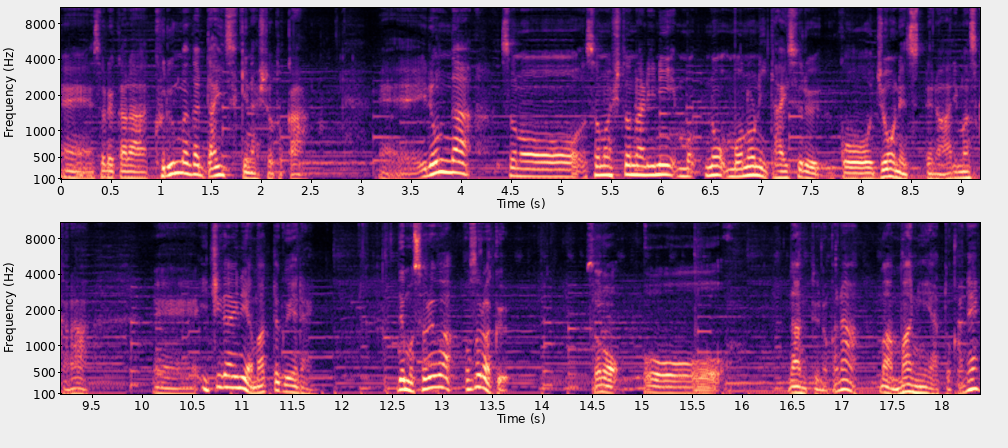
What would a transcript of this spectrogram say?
えー、それから車が大好きな人とか、えー、いろんなそのその人なりにものものに対するこう情熱っていうのはありますからえー、一概には全く言えない。でもそれはおそらくその何て言うのかな、まあ、マニアとかね。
